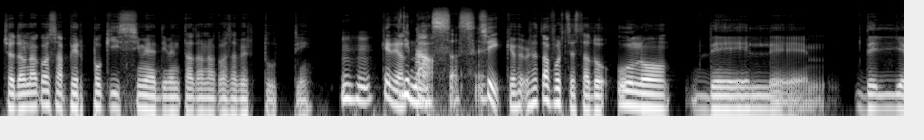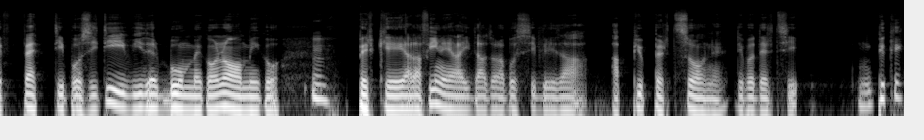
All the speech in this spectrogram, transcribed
cioè da una cosa per pochissimi è diventata una cosa per tutti. Mhm. Che in Di realtà massa, sì. sì, che in realtà forse è stato uno delle- degli effetti positivi del boom economico Mm. perché alla fine hai dato la possibilità a più persone di potersi, mm, più che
